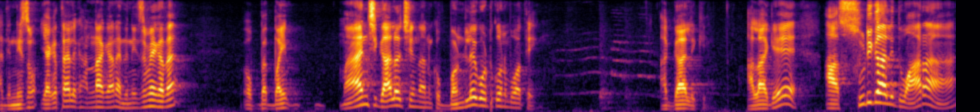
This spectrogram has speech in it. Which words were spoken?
అది నిజం. ఎగతాళికి అన్నా కానీ అది నిజమే కదా? భయం మంచి గాలి వచ్చింది అనుకో బండ్లే కొట్టుకొని పోతాయి ఆ గాలికి. అలాగే ఆ సుడిగాలి ద్వారా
